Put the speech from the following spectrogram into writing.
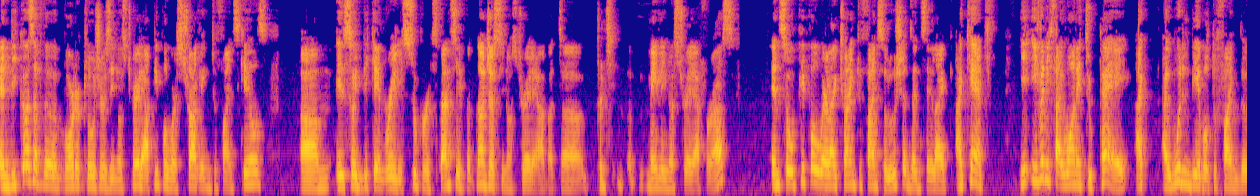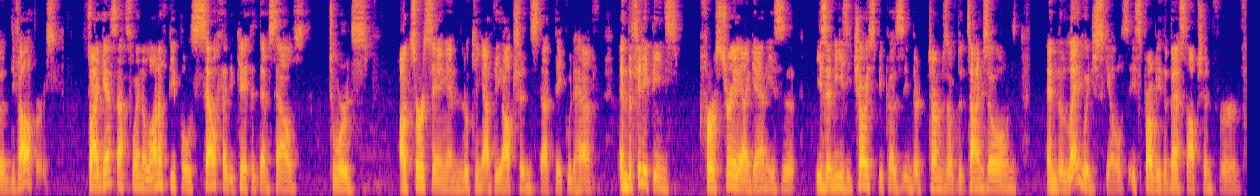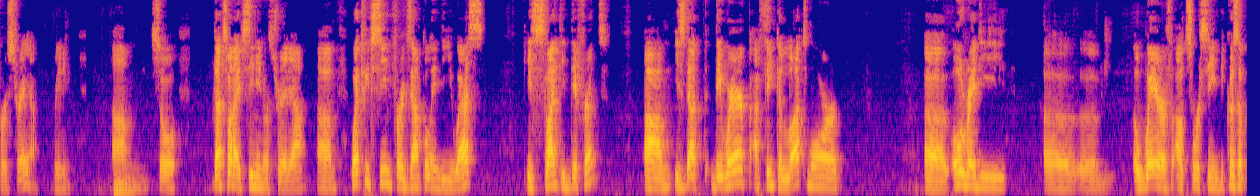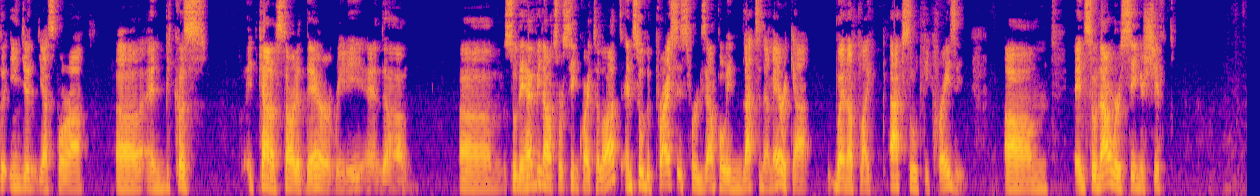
And because of the border closures in Australia, people were struggling to find skills. Um, it, so it became really super expensive, but not just in Australia, but uh, mainly in Australia for us. And so people were like trying to find solutions and say like, I can't, even if I wanted to pay, I, I wouldn't be able to find the developers. So I guess that's when a lot of people self-educated themselves towards outsourcing and looking at the options that they could have. And the Philippines for Australia again is uh, is an easy choice because in the terms of the time zones and the language skills is probably the best option for for Australia, really. Hmm. Um, so that's what I've seen in Australia. Um, what we've seen, for example, in the US is slightly different. Um, is that they were, I think, a lot more uh, already uh, uh, aware of outsourcing because of the Indian diaspora uh, and because it kind of started there, really. And um, so they have been outsourcing quite a lot. And so the prices, for example, in Latin America went up like absolutely crazy. Um, and so now we're seeing a shift,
